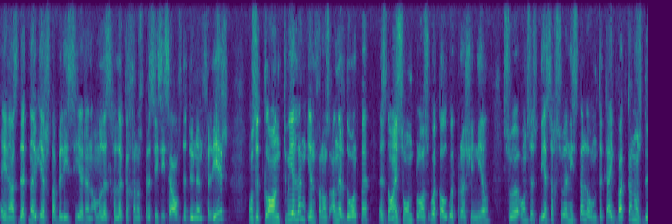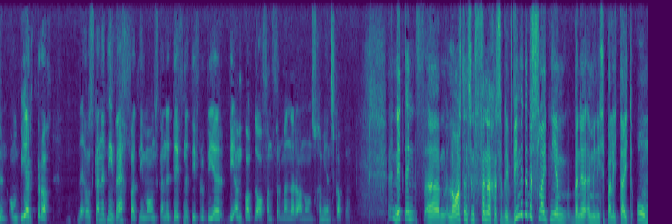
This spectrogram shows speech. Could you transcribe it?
en as dit nou eers stabiliseer en almal is gelukkig gaan ons presies dieselfde doen in Verliers. Ons het klaar in Tweeling, een van ons ander dorpe, is daai sonplaas ook al operasioneel. So ons is besig so in die stille om te kyk wat kan ons doen om beerdkrag ons kan dit nie wegvat nie, maar ons kan dit definitief probeer die impak daarvan verminder aan ons gemeenskappe. Net en ehm um, laastens en vinnig asseblief, wie moet 'n besluit neem binne 'n munisipaliteit om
